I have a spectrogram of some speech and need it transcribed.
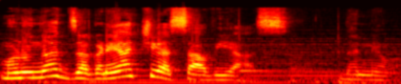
म्हणूनच जगण्याची असावी आस. धन्यवाद.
